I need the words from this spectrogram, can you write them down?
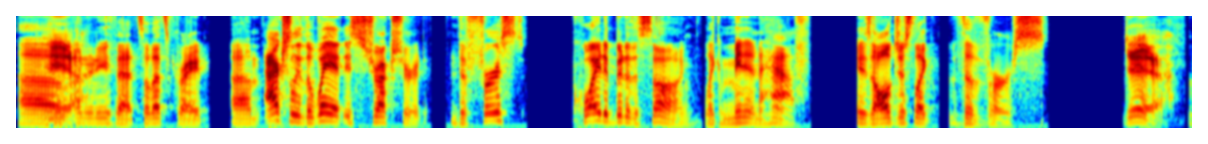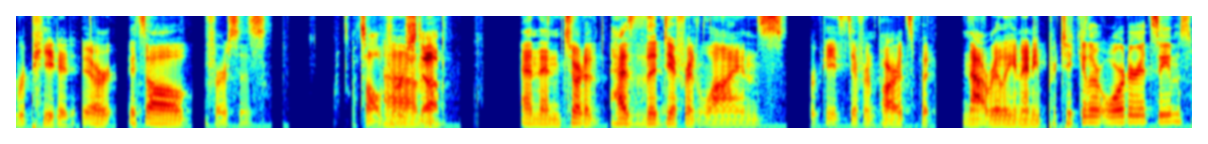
um, Yeah. underneath that, so that's great. Um, actually, the way it is structured, the first quite a bit of the song, like a minute and a half, is all just like the verse Yeah, repeated, or it's all verses, it's all versed Um, up. and then sort of has the different lines, repeats different parts, but not really in any particular order, it seems.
